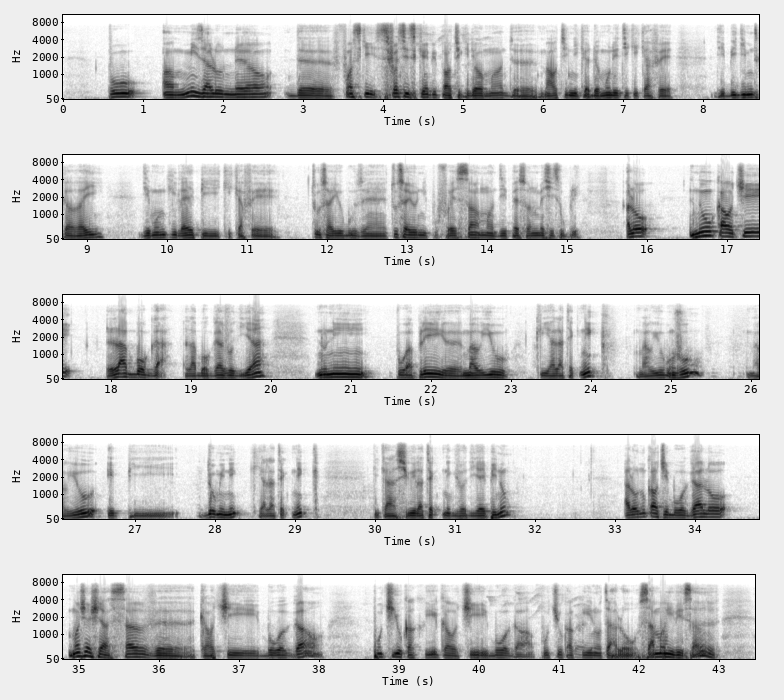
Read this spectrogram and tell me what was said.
pour en mise à l'honneur de franciscains, plus particulièrement de Martinique, de Monetti qui a fait des bidim travail, des gens qui l'ont et puis qui a fait tout ça, yo besoin, tout ça, ni pour faire sans demander personne, mais s'il vous plaît. Alors, nous, caoutchouc, la boga, la boga, hein, nous ni pour appeler euh, Mario qui a la technique. Mario, bonjour. Mario, et puis Dominique qui a la technique, qui a assuré la technique aujourd'hui, et puis nous. Alors, nous, quartier Beauregard, moi, cherche à savoir, quartier Beauregard, pour qui on a créé quartier Beauregard, pour qui on a créé notre alors? Ça m'arrive, ça,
